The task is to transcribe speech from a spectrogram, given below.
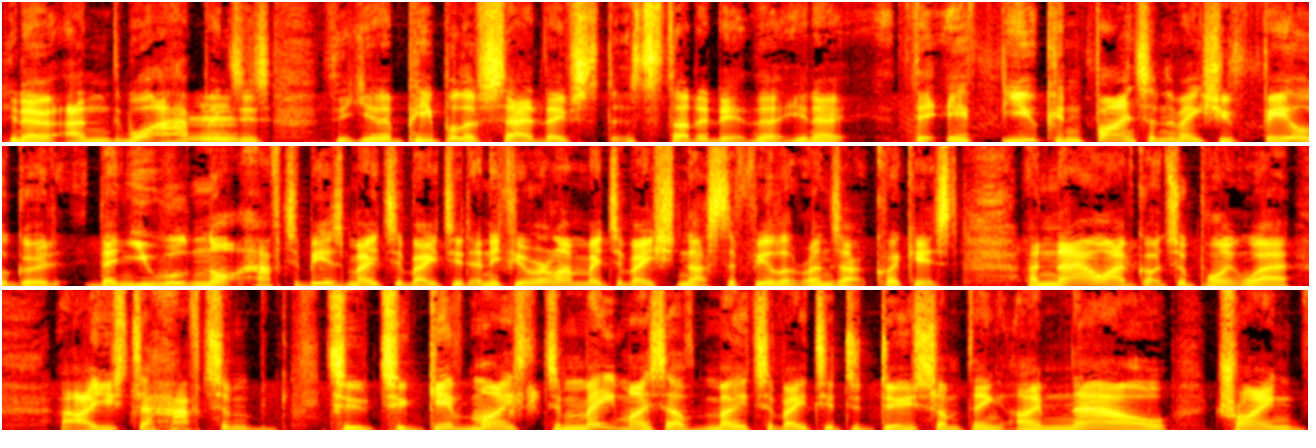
You know, and what happens mm. is that, you know people have said they've st- studied it that you know if you can find something that makes you feel good, then you will not have to be as motivated. And if you rely on motivation, that's the fuel that runs out quickest. And now I've got to a point where I used to have to to to give my to make myself motivated to do something. I'm now trying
